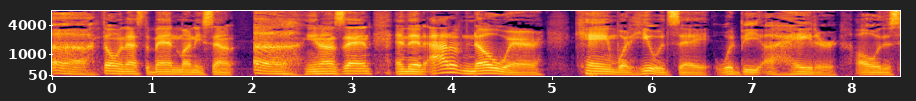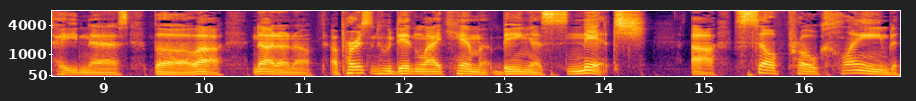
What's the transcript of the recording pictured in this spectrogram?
uh, throwing that's the band money sound. Uh, you know what I'm saying? And then out of nowhere, came what he would say would be a hater. Oh, this hating ass, blah, blah. No, no, no. A person who didn't like him being a snitch, a self proclaimed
